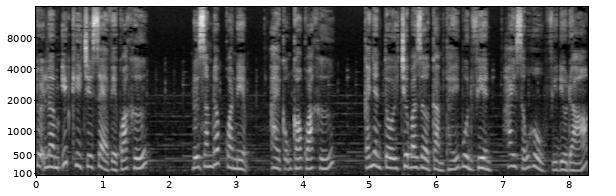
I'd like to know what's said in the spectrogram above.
Tuệ Lâm ít khi chia sẻ về quá khứ. Nữ giám đốc quan niệm ai cũng có quá khứ. Cá nhân tôi chưa bao giờ cảm thấy buồn phiền hay xấu hổ vì điều đó.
